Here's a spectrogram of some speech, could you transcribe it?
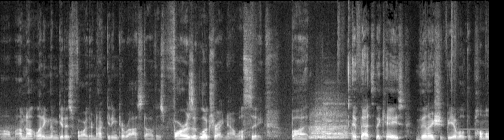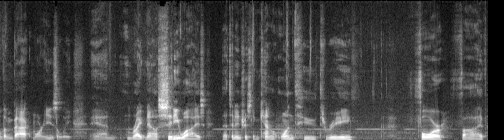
Um, I'm not letting them get as far. They're not getting to Rostov as far as it looks right now. We'll see. But if that's the case, then I should be able to pummel them back more easily. And right now, city-wise, that's an interesting count. One, two, three, four, five,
